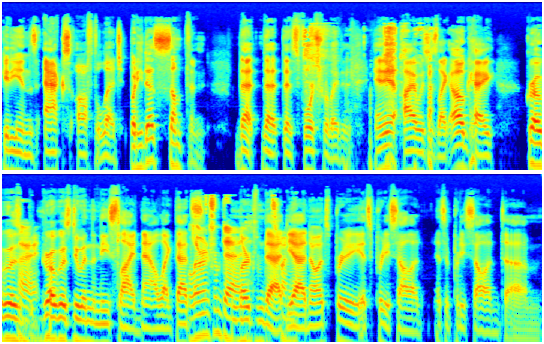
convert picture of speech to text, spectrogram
Gideon's axe off the ledge, but he does something that that that's force related. and it, I was just like, okay, Grogu's right. Grogu's doing the knee slide now. Like that's Learn from dad. Learn from dad. Yeah, no, it's pretty. It's pretty solid. It's a pretty solid um,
